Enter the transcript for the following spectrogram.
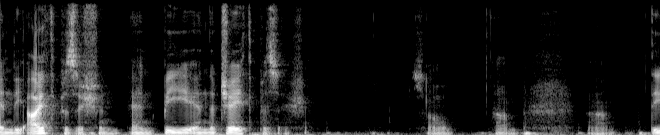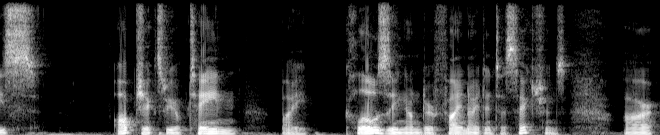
in the ith position and B in the jth position. So um, uh, these objects we obtain by closing under finite intersections are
